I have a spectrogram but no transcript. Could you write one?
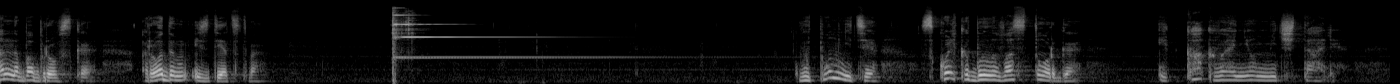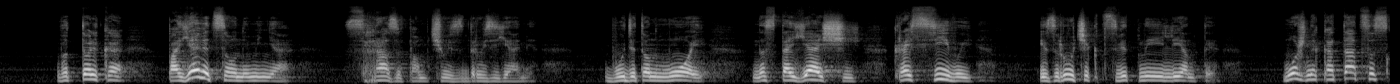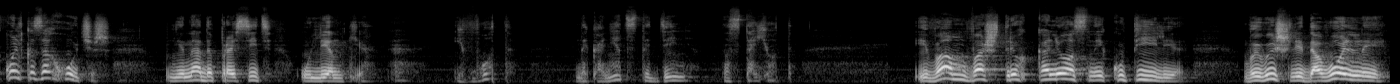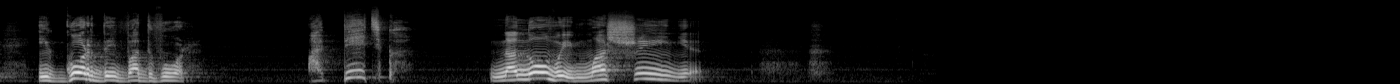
Анна Бобровская, родом из детства. Вы помните, сколько было восторга и как вы о нем мечтали? Вот только появится он у меня, сразу помчусь с друзьями. Будет он мой, настоящий, красивый, из ручек цветные ленты. Можно кататься сколько захочешь, не надо просить у Ленки. И вот, наконец-то день настает. И вам ваш трехколесный купили. Вы вышли довольный и гордый во двор. А Петька на новой машине –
